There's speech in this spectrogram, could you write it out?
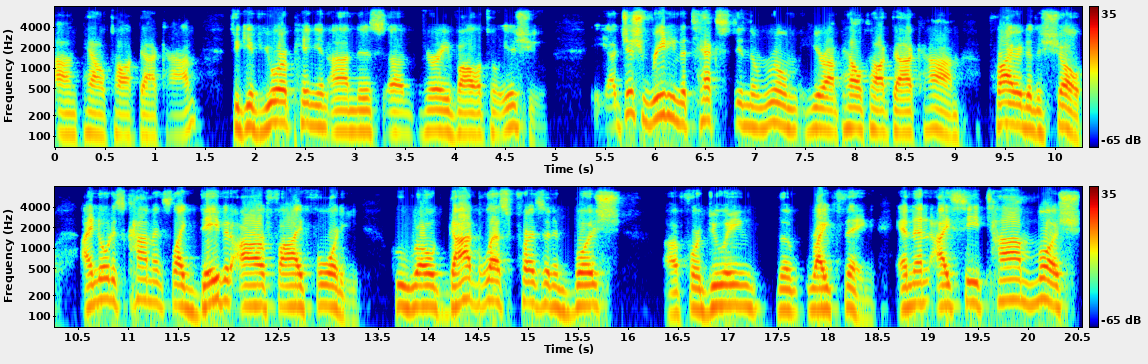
on paltalk.com to give your opinion on this uh, very volatile issue just reading the text in the room here on paltalk.com prior to the show, I noticed comments like David R540, who wrote, God bless President Bush uh, for doing the right thing. And then I see Tom Mush.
